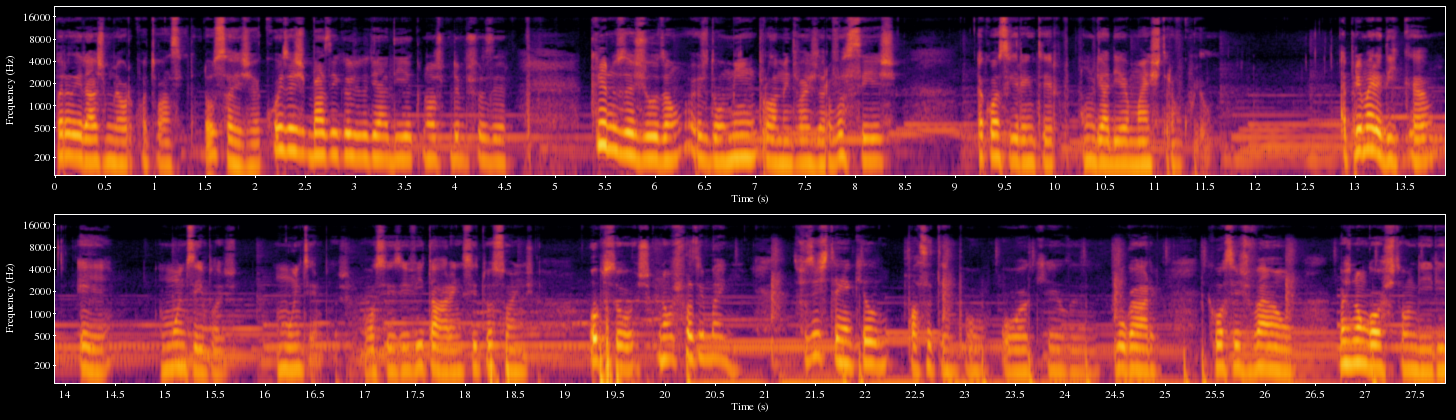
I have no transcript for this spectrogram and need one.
para lidares melhor com a tua ansiedade, ou seja, coisas básicas do dia a dia que nós podemos fazer que nos ajudam, ajudam a mim, provavelmente vai ajudar a vocês a conseguirem ter um dia a dia mais tranquilo. A primeira dica é muito simples, muito simples. Vocês evitarem situações ou pessoas que não vos fazem bem. Se vocês têm aquele passatempo ou aquele lugar que vocês vão, mas não gostam de ir e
